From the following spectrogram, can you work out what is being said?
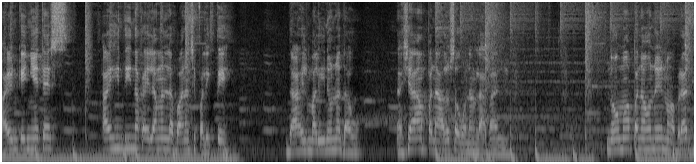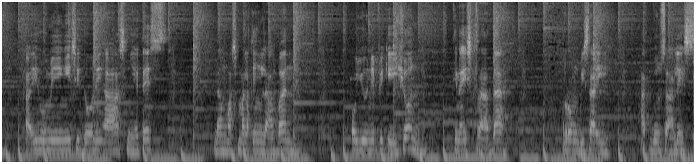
Ayon kay Nietes, ay hindi na kailangan labanan si Palikte dahil malinaw na daw na siya ang panalo sa unang laban. Noong mga panahon na yun mga brad, ay humingi si Donny Ahas Nietes ng mas malaking laban o unification kina Estrada, Rong Bisay at Gonzales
